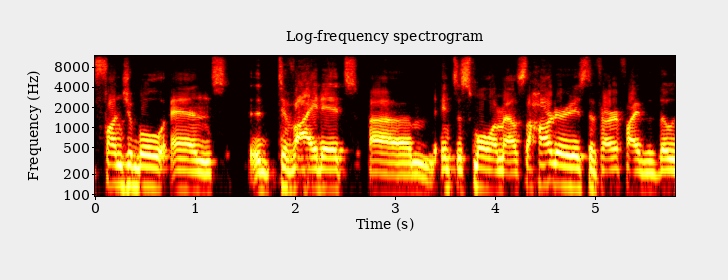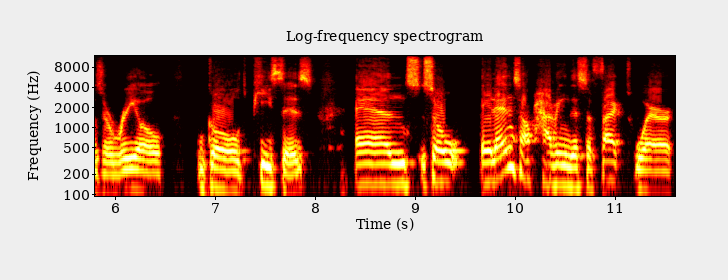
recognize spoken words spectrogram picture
fungible and divide it um, into smaller amounts, the harder it is to verify that those are real gold pieces. And so it ends up having this effect where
